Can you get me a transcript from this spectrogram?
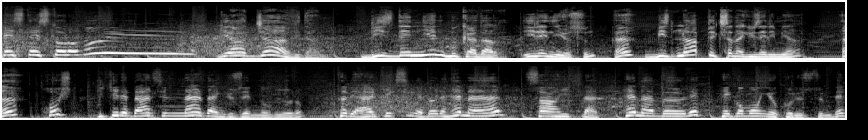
testosteron. Uy. Ya Cavidan bizden niye bu kadar iğreniyorsun? Ha? Biz ne yaptık sana güzelim ya? Ha? Hoş bir kere ben senin nereden güzelin oluyorum? Tabii erkeksin ya böyle hemen sahiplen. Hemen böyle hegemonya kur üstümde.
